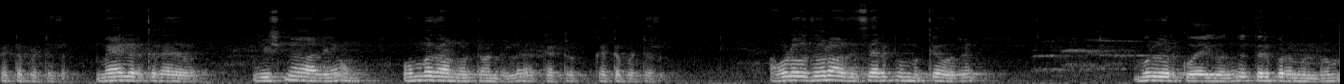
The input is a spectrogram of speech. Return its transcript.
கட்டப்பட்டது. மேலே இருக்கிற விஷ்ணு ஆலயம் ஒன்பதாம் நூற்றாண்டில் கட்ட கட்டப்பட்டது. அவ்வளோ தூரம் அது சிறப்பு மிக்க ஒரு முருகர் கோயில் வந்து திருப்பரங்குன்றம்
